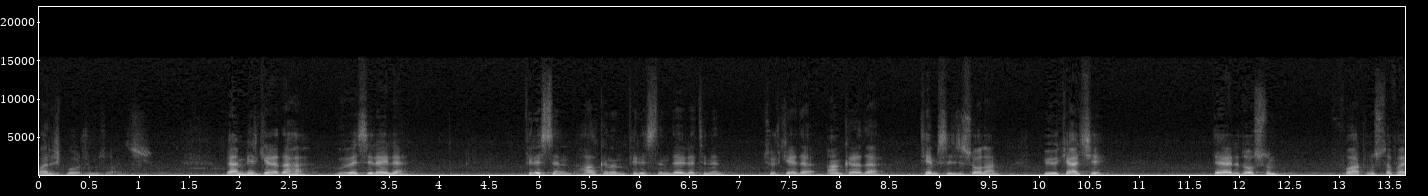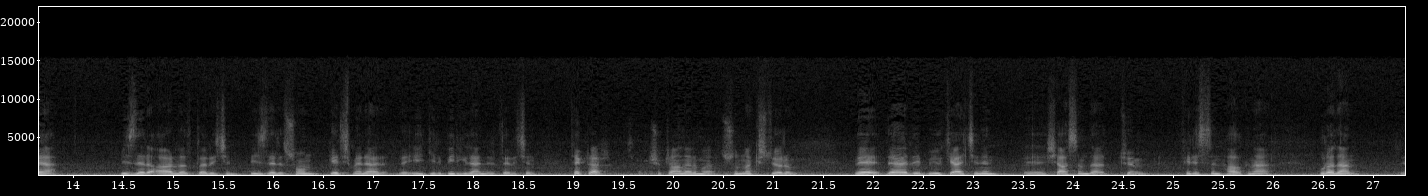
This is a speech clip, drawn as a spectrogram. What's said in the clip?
barış borcumuz vardır. Ben bir kere daha bu vesileyle Filistin halkının, Filistin devletinin Türkiye'de, Ankara'da temsilcisi olan Büyükelçi, değerli dostum Fuat Mustafa'ya bizleri ağırladıkları için, bizleri son gelişmelerle ilgili bilgilendirdikleri için tekrar şükranlarımı sunmak istiyorum. Ve değerli Büyükelçinin e, şahsında tüm Filistin halkına buradan e,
